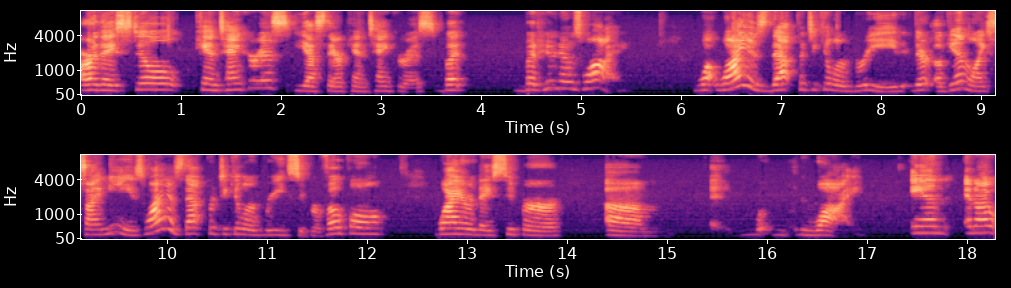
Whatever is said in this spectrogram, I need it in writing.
Are they still cantankerous? Yes, they're cantankerous, but but who knows why? What, why is that particular breed, they're again like Siamese, why is that particular breed super vocal? Why are they super, um, why? And, and I,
